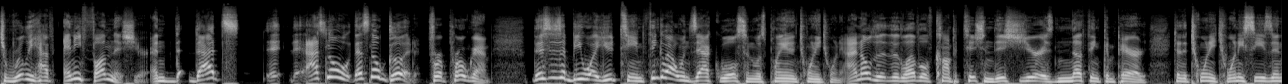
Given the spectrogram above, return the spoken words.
to really have any fun this year. And that's that's no that's no good for a program. This is a BYU team. Think about when Zach Wilson was playing in 2020. I know that the level of competition this year is nothing compared to the 2020 season.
